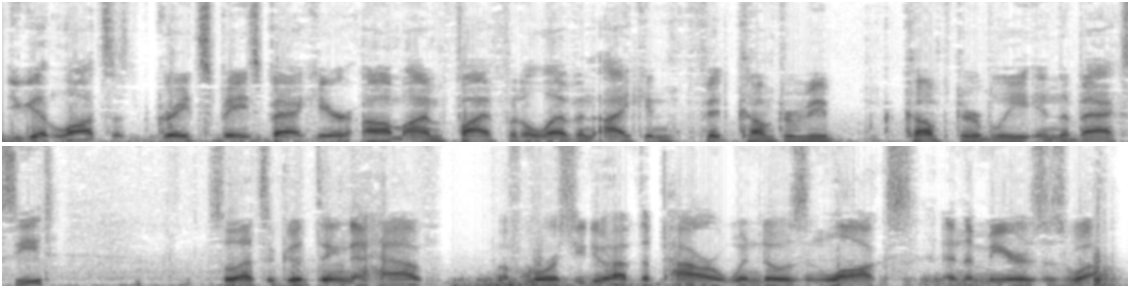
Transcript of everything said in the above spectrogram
you get lots of great space back here. Um, I'm 5'11". I can fit comfortably, comfortably in the back seat. So that's a good thing to have. Of course, you do have the power windows and locks and the mirrors as well.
